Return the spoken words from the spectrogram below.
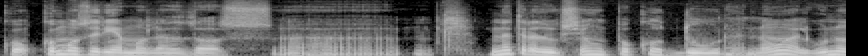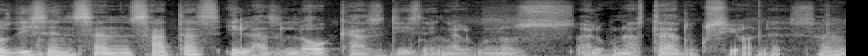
¿cómo seríamos las dos? Ah, una traducción un poco dura, ¿no? Algunos dicen sensatas y las locas, dicen algunos, algunas traducciones. ¿ah?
